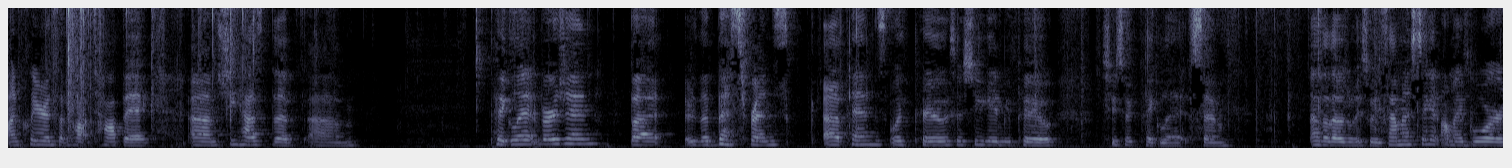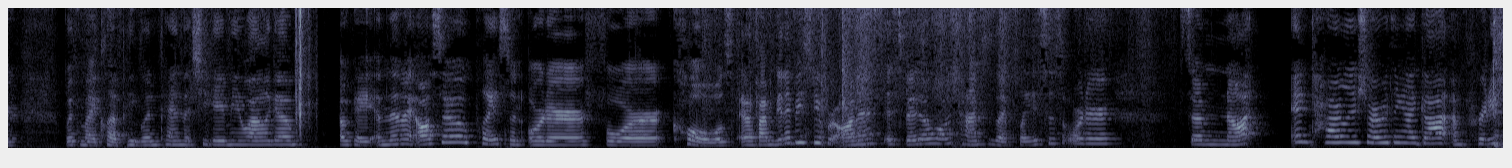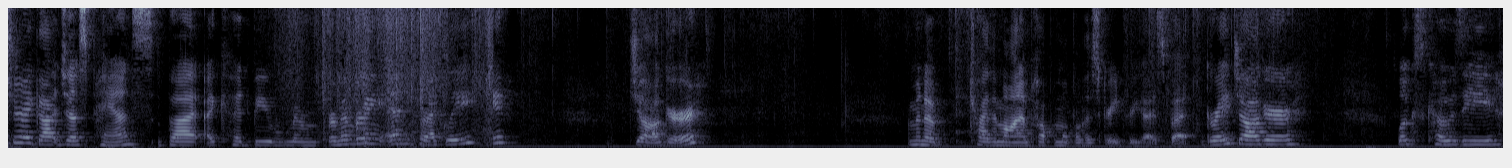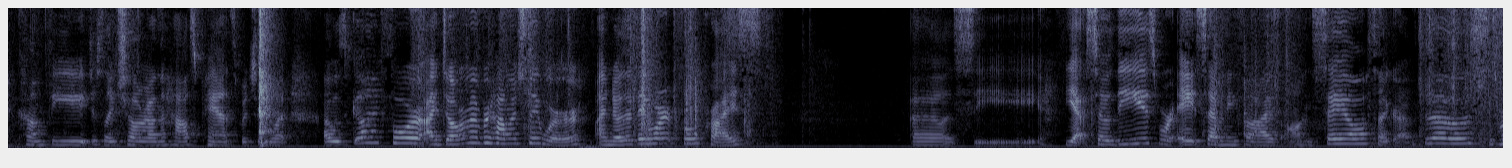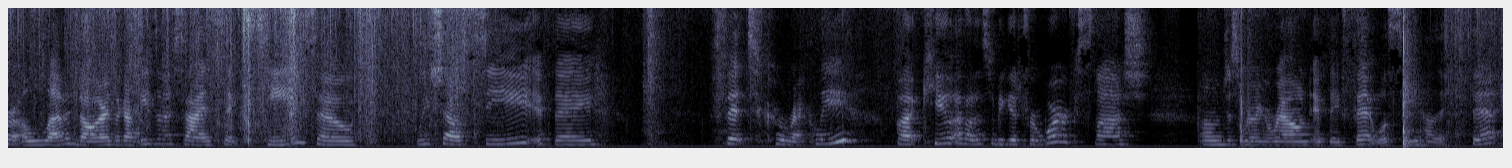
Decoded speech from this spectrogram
on clearance at Hot Topic um, she has the um, Piglet version, but they're the best friends uh, pins with Pooh. So she gave me Pooh. She took Piglet. So I thought that was really sweet. So I'm to stick it on my board with my Club Penguin pin that she gave me a while ago. Okay, and then I also placed an order for Kohl's. And if I'm to be super honest, it's been a long time since I placed this order. So I'm not entirely sure everything I got. I'm pretty sure I got just pants, but I could be rem remembering incorrectly. Jogger. I'm gonna try them on and pop them up on the screen for you guys, but gray jogger, looks cozy, comfy, just like chill around the house pants, which is what I was going for. I don't remember how much they were. I know that they weren't full price. Uh, let's see. Yeah, so these were $8.75 on sale, so I grabbed those. These were $11. I got these in a size 16, so we shall see if they fit correctly. But cute, I thought this would be good for work slash um, just wearing around. If they fit, we'll see how they fit.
